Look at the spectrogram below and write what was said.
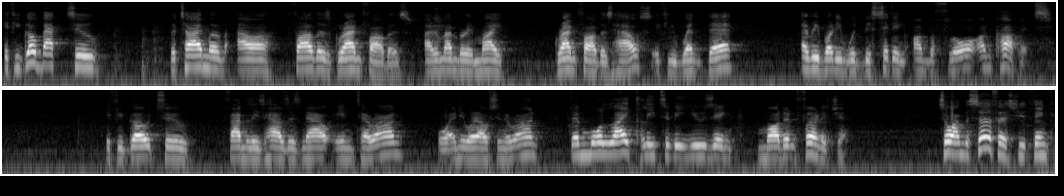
if you go back to the time of our fathers, grandfathers, I remember in my grandfather's house, if you went there, everybody would be sitting on the floor on carpets. If you go to families' houses now in Tehran or anywhere else in Iran, they're more likely to be using modern furniture. So, on the surface, you think,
